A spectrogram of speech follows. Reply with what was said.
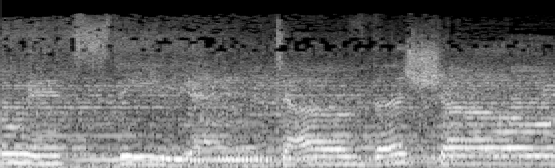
it's the end of the show.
